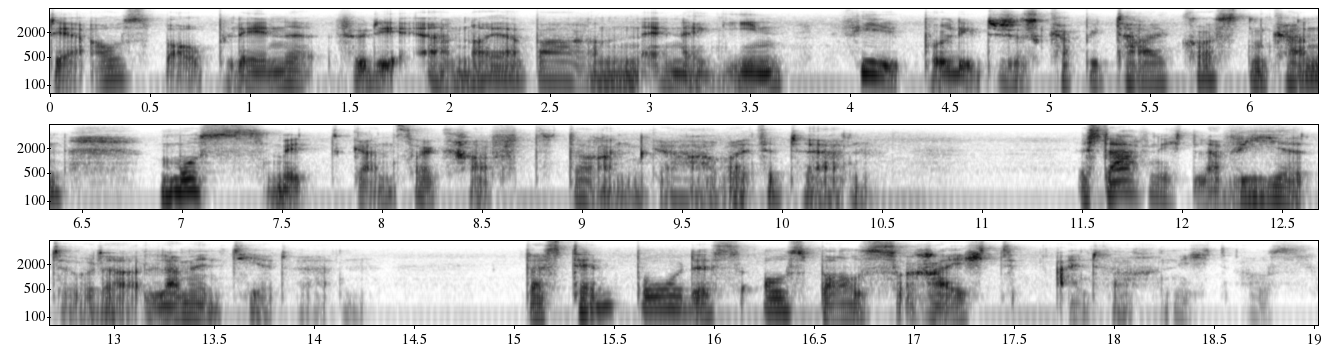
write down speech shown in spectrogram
der Ausbaupläne für die erneuerbaren Energien viel politisches Kapital kosten kann, muss mit ganzer Kraft daran gearbeitet werden. Es darf nicht laviert oder lamentiert werden. Das Tempo des Ausbaus reicht einfach nicht aus.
